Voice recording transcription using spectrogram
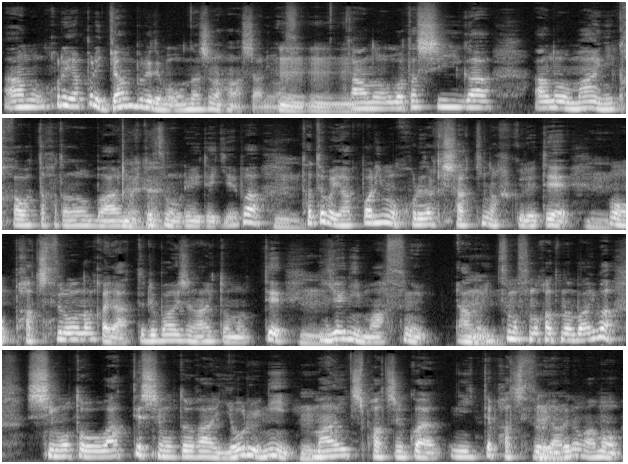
あの、これやっぱりギャンブルでも同じような話あります。あの、私が、あの、前に関わった方の場合の一つの例で言えば、うん。例えばやっぱりもうこれだけ借金が膨れて、うん。もうパチスロなんかやってる場合じゃないと思って、うん。家にまっすぐ、あの、うん。いつもその方の場合は、仕事終わって仕事が夜に、うん。毎日パチンコ屋に行ってパチスロやるのがもう、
